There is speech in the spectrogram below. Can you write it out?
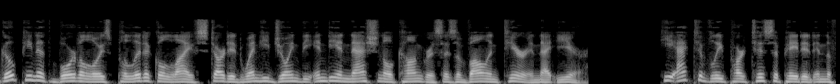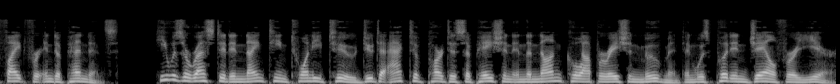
Gopinath Bordoloi's political life started when he joined the Indian National Congress as a volunteer in that year. He actively participated in the fight for independence. He was arrested in 1922 due to active participation in the non-cooperation movement and was put in jail for a year.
